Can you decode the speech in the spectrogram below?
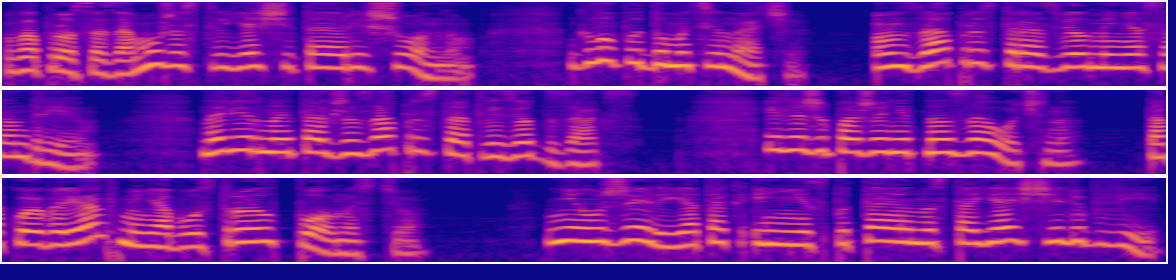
Вопрос о замужестве я считаю решенным. Глупо думать иначе. Он запросто развел меня с Андреем. Наверное, также запросто отвезет в ЗАГС. Или же поженит нас заочно. Такой вариант меня бы устроил полностью. Неужели я так и не испытаю настоящей любви,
